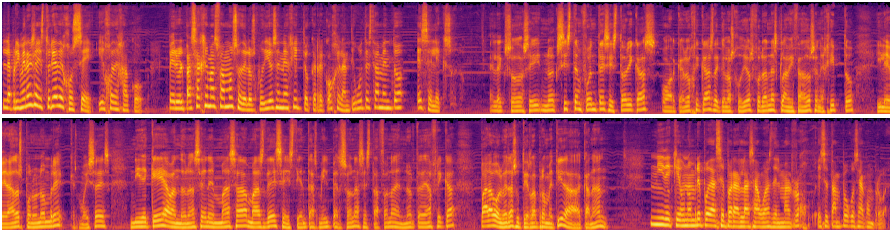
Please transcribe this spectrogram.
La primera es la historia de José, hijo de Jacob, pero el pasaje más famoso de los judíos en Egipto que recoge el Antiguo Testamento es el Éxodo. El Éxodo, sí. No existen fuentes históricas o arqueológicas de que los judíos fueran esclavizados en Egipto y liberados por un hombre, que es Moisés, ni de que abandonasen en masa más de 600.000 personas esta zona del norte de África para volver a su tierra prometida, a Canaán ni de que un hombre pueda separar las aguas del Mar Rojo. Eso tampoco se ha comprobado.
